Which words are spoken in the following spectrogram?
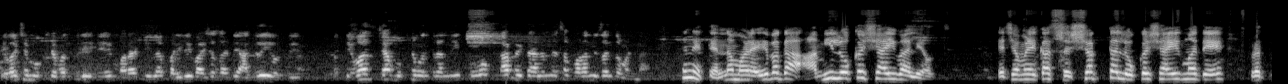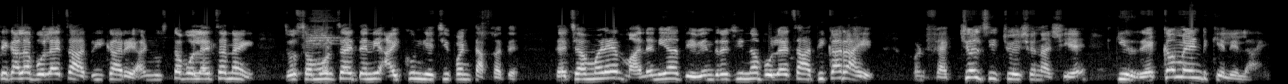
तेव्हाचे मुख्यमंत्री हे मराठीला पहिली भाषेसाठी आग्रही होते. मग तेव्हाच त्या मुख्यमंत्र्यांनी तो का फेटाळला नाही असं फडणवीसांचं म्हणणं नाही त्यांना म्हणा हे बघा आम्ही लोकशाहीवाले आहोत. त्याच्यामुळे एका सशक्त लोकशाहीमध्ये प्रत्येकाला बोलायचा अधिकार आहे. आणि नुसतं बोलायचं नाही जो समोरचा आहे त्यांनी ऐकून घ्यायची पण ताकद आहे. त्याच्यामुळे माननीय देवेंद्रजींना बोलायचा अधिकार आहे. पण फॅक्च्युअल सिच्युएशन अशी आहे की रेकमेंड केलेलं आहे.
